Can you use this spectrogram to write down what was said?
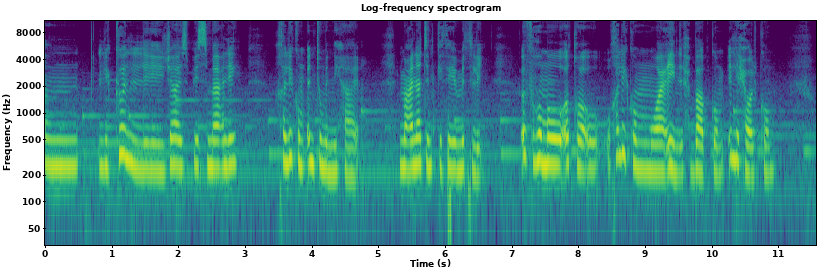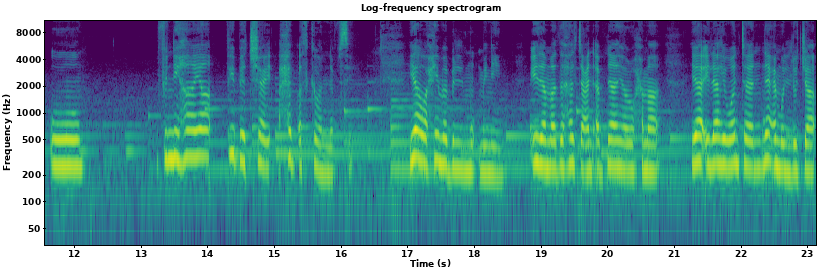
أم لكل اللي جالس بيسمع لي خليكم أنتم النهاية. المعاناة كثير مثلي. افهموا وأقرأوا وخليكم واعين لأحبابكم اللي حولكم. و... وفي النهاية في بيت شعر أحب أذكر لنفسي. يا رحيمة بالمؤمنين إذا ما ذهلت عن أبنائها رحماء يا إلهي وأنت نعم اللجاء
